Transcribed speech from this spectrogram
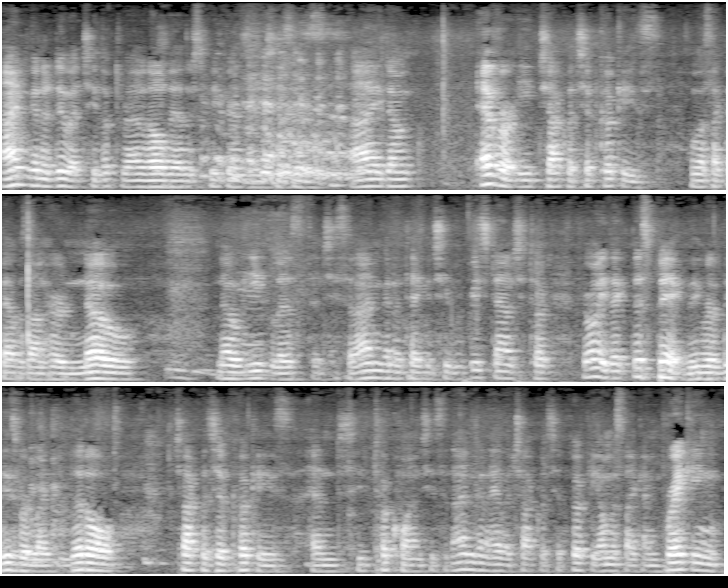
I'm going to do it. She looked around at all the other speakers and she says, I don't ever eat chocolate chip cookies. Almost like that was on her no no eat list. And she said, I'm going to take it. She reached down, she took, they're only like this big. These were, these were like little chocolate chip cookies. And she took one, she said, I'm going to have a chocolate chip cookie. Almost like I'm breaking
